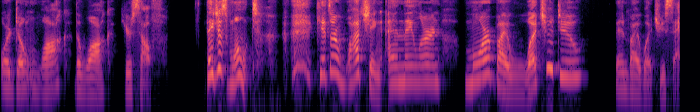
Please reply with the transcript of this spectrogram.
or don't walk the walk yourself. They just won't. Kids are watching and they learn more by what you do than by what you say.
